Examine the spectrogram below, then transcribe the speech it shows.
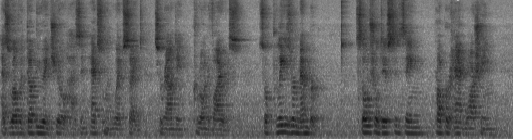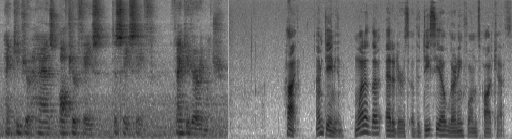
as well the WHO has an excellent website surrounding coronavirus. So please remember, social distancing, proper hand washing, and keep your hands off your face to stay safe. Thank you very much. Hi, I'm Damien, one of the editors of the DCO Learning Forums podcast.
